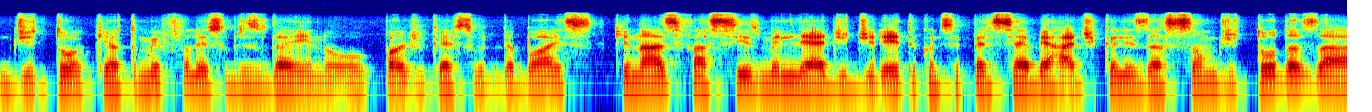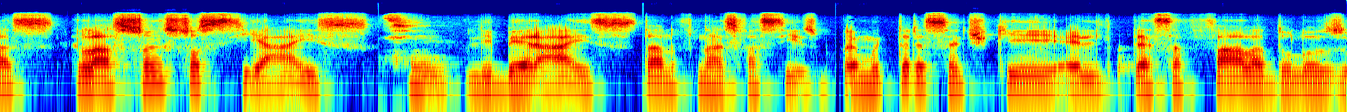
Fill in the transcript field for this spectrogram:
de to, que eu também falei sobre isso daí no podcast sobre The Boys, que o nazifascismo ele é de direita quando você percebe a radicalização de todas as relações sociais Sim. liberais tá no nazifascismo. É muito interessante que ele, essa fala do Losurdo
